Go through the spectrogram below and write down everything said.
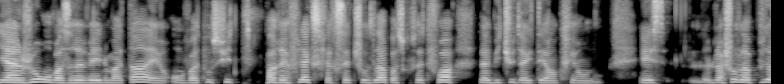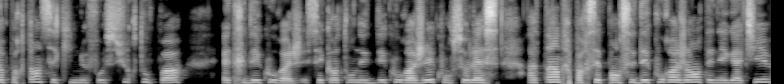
il y a un jour, on va se réveiller le matin et on va tout de suite, par réflexe, faire cette chose-là parce que cette fois, l'habitude a été ancrée en nous. Et la chose la plus importante, c'est qu'il ne faut surtout pas être découragé. C'est quand on est découragé qu'on se laisse atteindre par ces pensées décourageantes et négatives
